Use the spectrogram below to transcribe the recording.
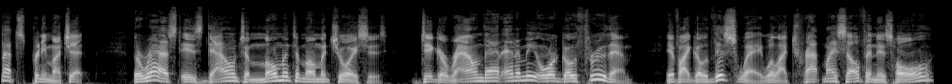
That's pretty much it. The rest is down to moment-to-moment choices. Dig around that enemy or go through them. If I go this way, will I trap myself in this hole?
